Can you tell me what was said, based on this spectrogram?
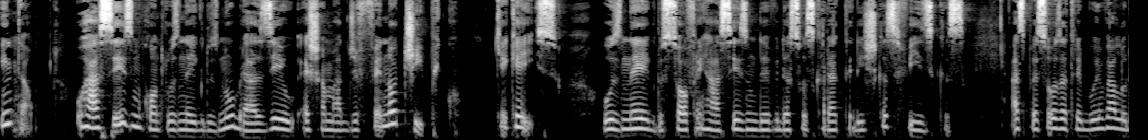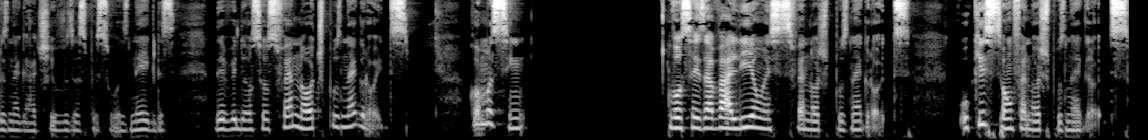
Então, o racismo contra os negros no Brasil é chamado de fenotípico. O que, que é isso? Os negros sofrem racismo devido às suas características físicas. As pessoas atribuem valores negativos às pessoas negras devido aos seus fenótipos negroides. Como assim vocês avaliam esses fenótipos negroides? O que são fenótipos negroides?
